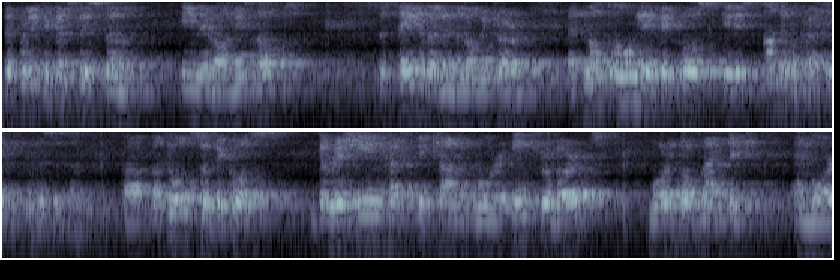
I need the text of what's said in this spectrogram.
The political system in Iran is not sustainable in the longer term, uh, not only because it is undemocratic, the system, uh, but also because the regime has become more introvert, more dogmatic, and more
